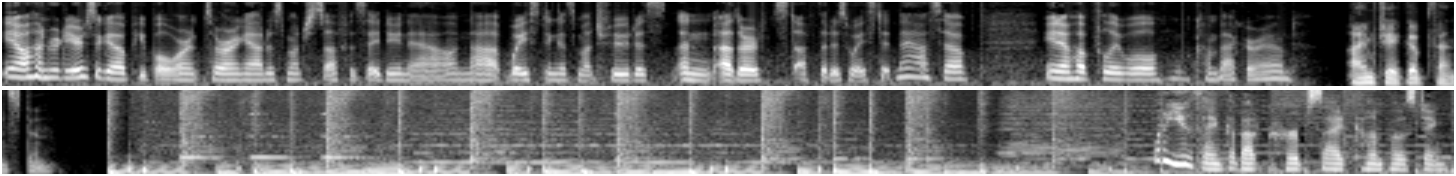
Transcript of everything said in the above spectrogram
You know, 100 years ago, people weren't throwing out as much stuff as they do now, not wasting as much food as and other stuff that is wasted now. So, you know, hopefully we'll, we'll come back around. I'm Jacob Fenston. What do you think about curbside composting?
